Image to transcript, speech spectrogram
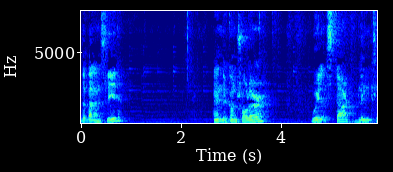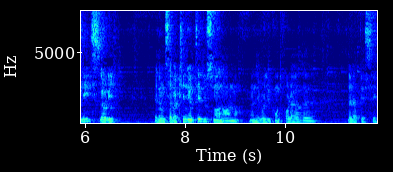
the balance lead and the controller will start blinkly slowly. Et donc ça va clignoter doucement normalement au niveau du contrôleur de, de la PC.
